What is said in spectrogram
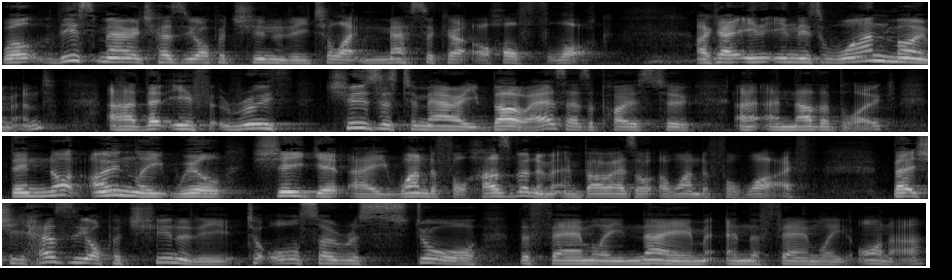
Well, this marriage has the opportunity to like massacre a whole flock. Okay, in, in this one moment, uh, that if Ruth chooses to marry Boaz as opposed to uh, another bloke, then not only will she get a wonderful husband and, and Boaz a, a wonderful wife, but she has the opportunity to also restore the family name and the family honour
